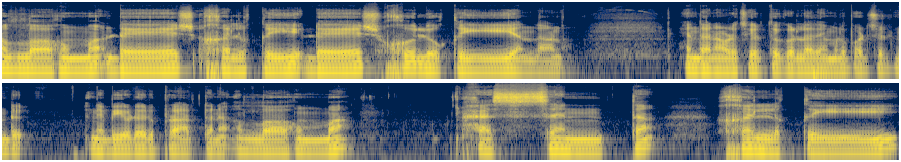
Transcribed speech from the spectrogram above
അള്ളാഹുമ്മ ഡേഷ് ഹൽക്കി ഡേഷ് ഹുലുക്കി എന്താണ്? എന്താണ് അവിടെ ചേർത്തുക്കുള്ളത് നമ്മൾ പഠിച്ചിട്ടുണ്ട്. നബിയുടെ ഒരു പ്രാർത്ഥന അള്ളാഹുമ്മ ഹസൻത ഹൽക്കി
